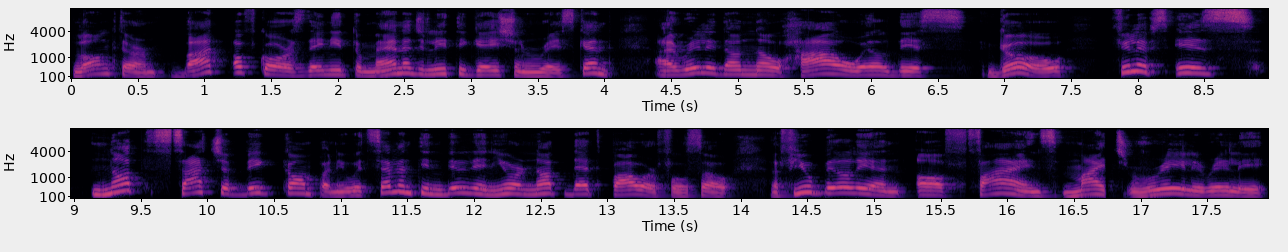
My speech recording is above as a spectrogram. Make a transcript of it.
long term but of course they need to manage litigation risk and i really don't know how will this go philips is not such a big company. With 17 billion you're not that powerful. So a few billion of fines might really really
